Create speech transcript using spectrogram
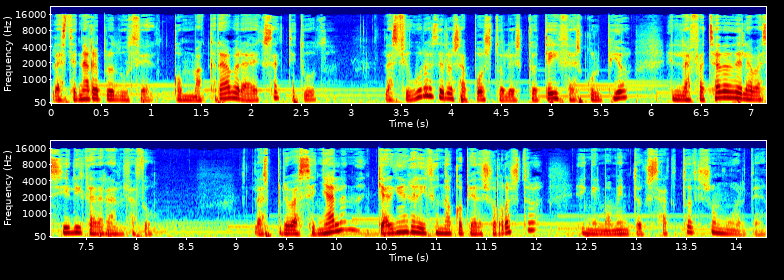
La escena reproduce, con macabra exactitud, las figuras de los apóstoles que Oteiza esculpió en la fachada de la Basílica de Aránzazu. Las pruebas señalan que alguien realizó una copia de su rostro en el momento exacto de su muerte.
